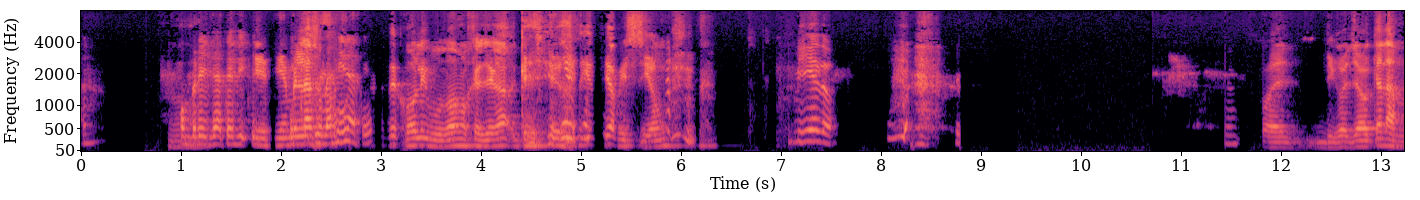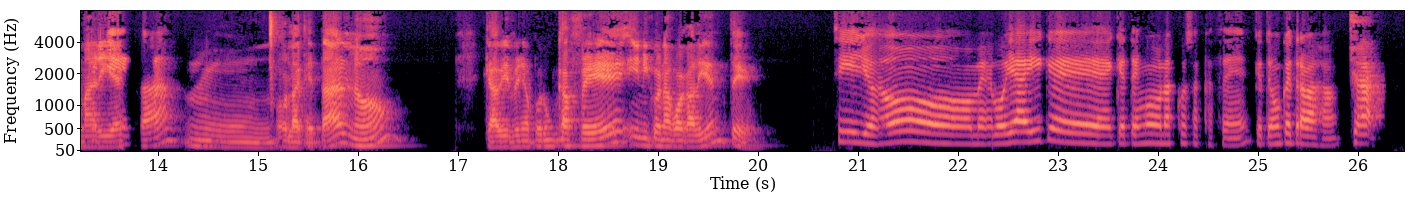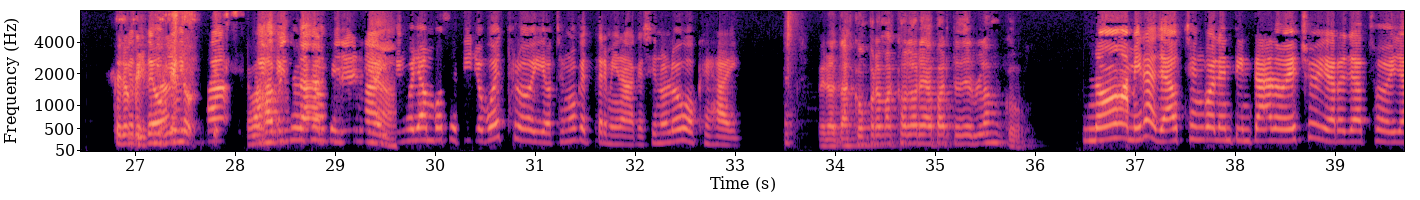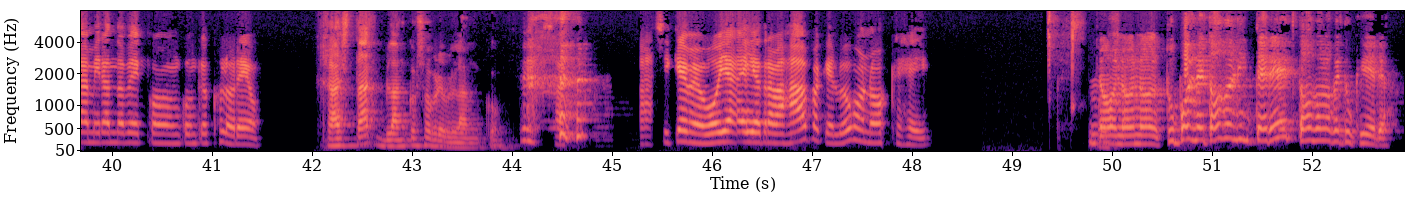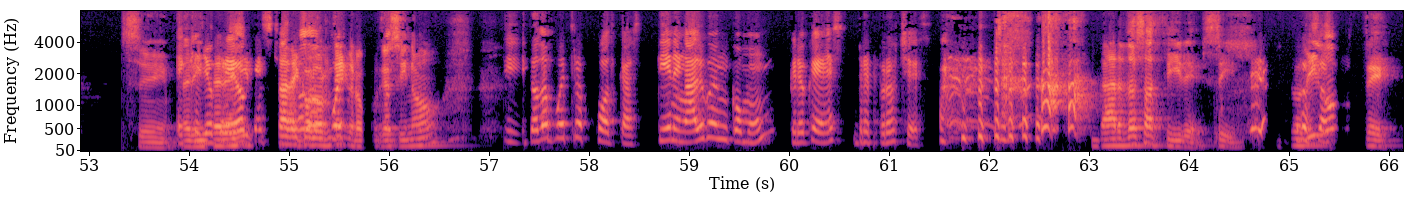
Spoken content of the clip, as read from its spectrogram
Hombre, ya te digo. Imagínate. de Hollywood, vamos, que llega, que llega ciencia visión. Miedo. Pues digo yo que las Mariestas, mm, hola, ¿qué tal, no? Que habéis venido por un café y ni con agua caliente. Sí, yo me voy ahí que, que tengo unas cosas que hacer, ¿eh? que tengo que trabajar. O sea, pero Que que tengo que viendo- dibujar, ¿Te vas a pintar, y tengo ya un bocetillo vuestro y os tengo que terminar, que si no luego os quejáis. ¿Pero te has comprado más colores aparte del blanco? No, mira, ya os tengo el entintado hecho y ahora ya estoy ya mirando a ver con, con qué os coloreo. Hashtag blanco sobre blanco. Así que me voy a ir a trabajar para que luego no os quejéis. No, no, no. Tú ponle todo el interés, todo lo que tú quieras. Sí. Es el que yo interés creo que está si de color negro, porque si no... Si todos vuestros podcasts tienen algo en común, creo que es reproches. Dardos a Cire, sí. Lo digo, sí.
